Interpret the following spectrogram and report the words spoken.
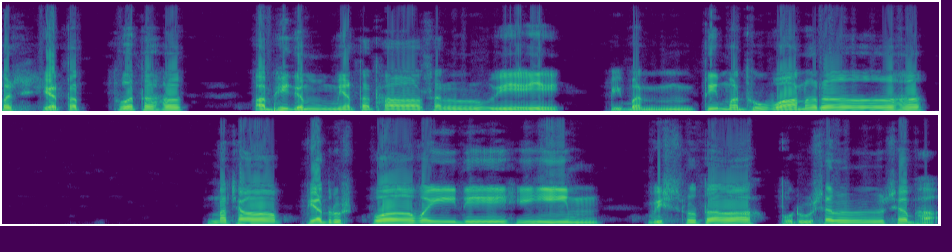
पश्य अभिगम्य तथा सर्वे पिबन्ति मधुवानराः। न चाप्यदृष्ट्वा वैदेहीम् विश्रुताः पुरुषर्षभ।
